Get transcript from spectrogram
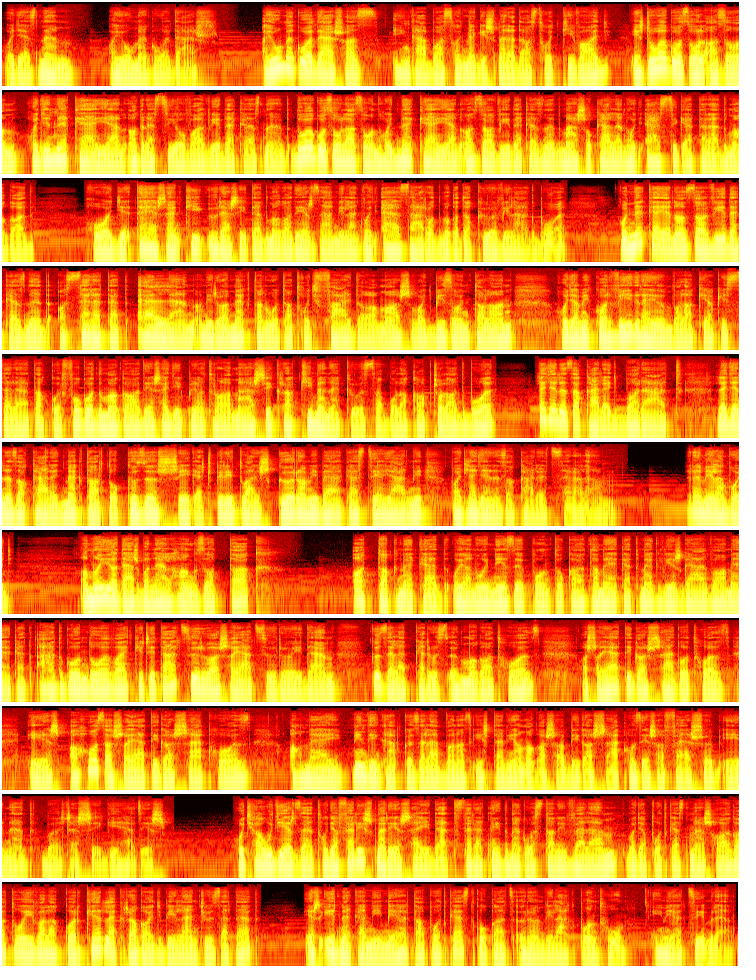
Hogy ez nem a jó megoldás. A jó megoldás az inkább az, hogy megismered azt, hogy ki vagy, és dolgozol azon, hogy ne kelljen agresszióval védekezned. Dolgozol azon, hogy ne kelljen azzal védekezned mások ellen, hogy elszigeteled magad hogy teljesen kiüresíted magad érzelmileg, vagy elzárod magad a külvilágból. Hogy ne kelljen azzal védekezned a szeretet ellen, amiről megtanultad, hogy fájdalmas vagy bizonytalan, hogy amikor végre jön valaki, aki szeret, akkor fogod magad, és egyik pillanatról a másikra kimenekülsz abból a kapcsolatból, legyen ez akár egy barát, legyen ez akár egy megtartó közösség, egy spirituális kör, amiben elkezdtél járni, vagy legyen ez akár egy szerelem. Remélem, hogy a mai adásban elhangzottak, adtak neked olyan új nézőpontokat, amelyeket megvizsgálva, amelyeket átgondolva, egy kicsit átszűrve a saját szűrőiden, közelebb kerülsz önmagadhoz, a saját igazságodhoz, és ahhoz a saját igazsághoz, amely mindinkább közelebb van az isteni a magasabb igazsághoz és a felsőbb éned bölcsességéhez is. Hogyha úgy érzed, hogy a felismeréseidet szeretnéd megosztani velem, vagy a podcast más hallgatóival, akkor kérlek ragadj billentyűzetet, és írd nekem e-mailt a podcastkukacörömvilág.hu e-mail címre.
